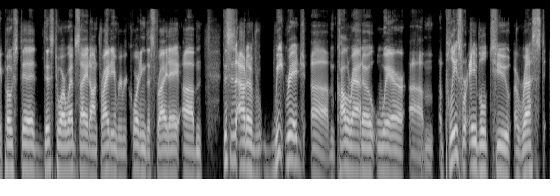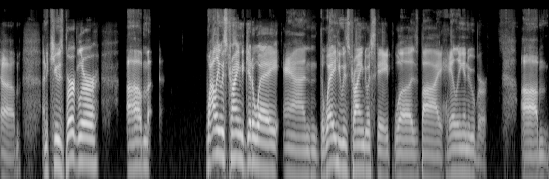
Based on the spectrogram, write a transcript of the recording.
i posted this to our website on friday and we're recording this friday. Um, this is out of wheat ridge um, colorado where um, police were able to arrest um, an accused burglar. Um, while he was trying to get away, and the way he was trying to escape was by hailing an Uber. Um,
